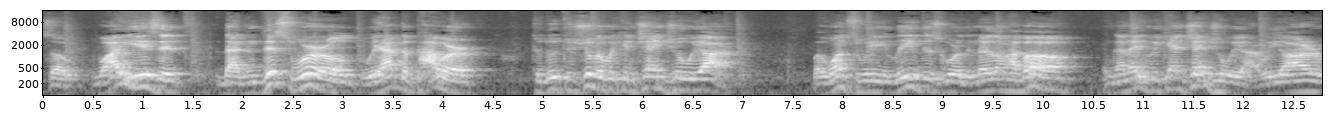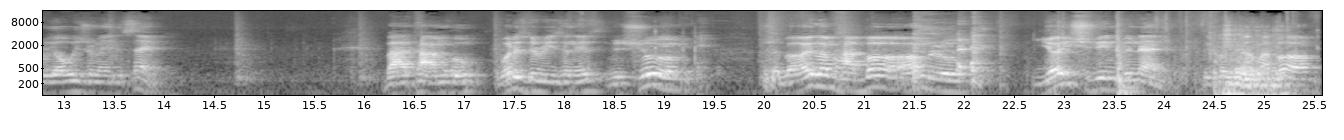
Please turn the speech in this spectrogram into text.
So why is it that in this world we have the power to do teshuvah, we can change who we are. But once we leave this world in Olam Haba, in Gan Eden, we can't change who we are. We are, we always remain the same. Ba'atamhu, what is the reason is, Mishum, Shaba'olam Haba Amru, Yoshvin Binan. Because Olam Haba,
